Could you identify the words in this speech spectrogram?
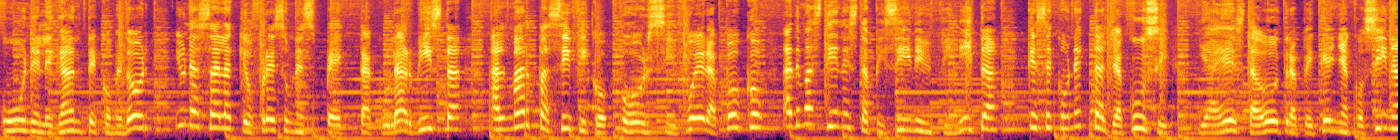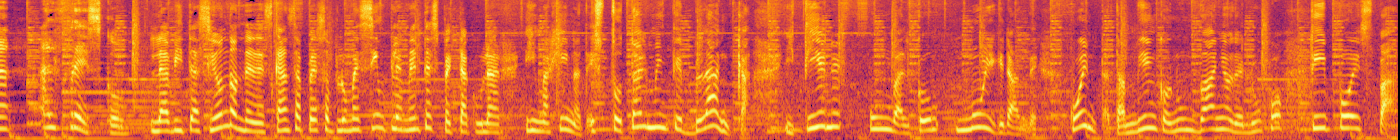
un elegante comedor y una sala que ofrece una espectacular vista al mar Pacífico. Por si fuera poco, además tiene esta piscina infinita que se conecta al jacuzzi, y a esta otra pequeña cocina al fresco. La habitación donde descansa Peso Pluma es simplemente espectacular. Imagínate, es totalmente blanca y tiene un balcón muy grande. Cuenta también con un baño de lujo tipo spa,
